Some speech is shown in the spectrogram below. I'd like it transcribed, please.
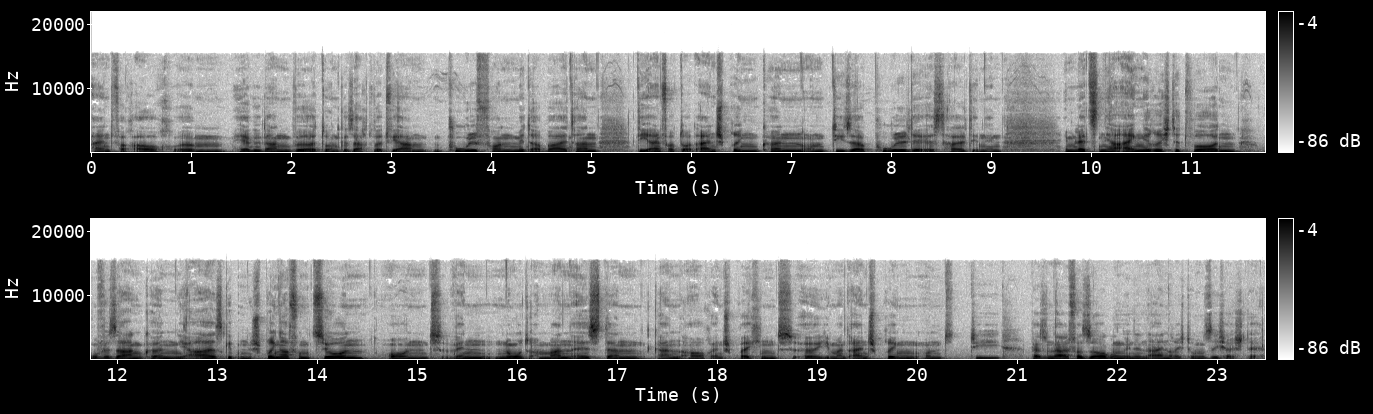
einfach auch ähm, hergegangen wird und gesagt wird, wir haben einen Pool von Mitarbeitern, die einfach dort einspringen können. Und dieser Pool, der ist halt in den im letzten Jahr eingerichtet worden, wo wir sagen können, ja, es gibt eine Springerfunktion und wenn Not am Mann ist, dann kann auch entsprechend äh, jemand einspringen und die Personalversorgung in den Einrichtungen sicherstellen.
